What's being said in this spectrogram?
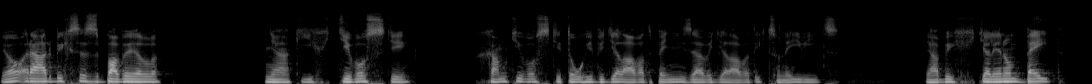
Jo, rád bych se zbavil nějaký chtivosti, chamtivosti, touhy vydělávat peníze a vydělávat jich co nejvíc. Já bych chtěl jenom bejt.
